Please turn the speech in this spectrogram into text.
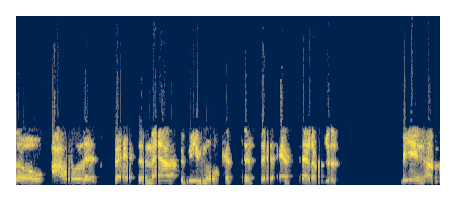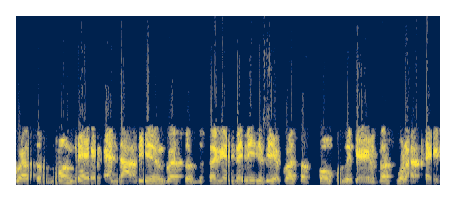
So I would expect the Mavs to be more consistent instead of just being aggressive one game and not being aggressive the second. They need to be aggressive both of the games. That's what I take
